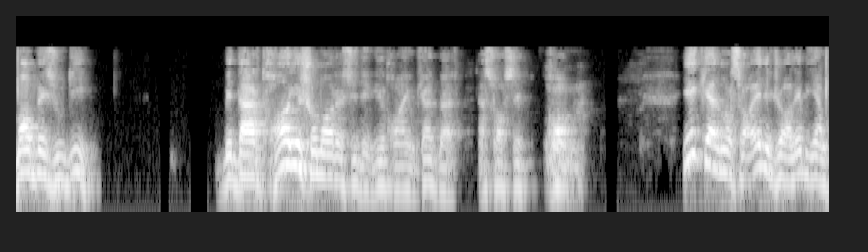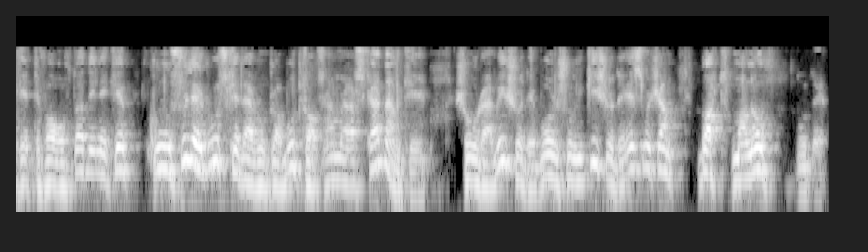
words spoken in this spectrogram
ما به زودی به دردهای شما رسیدگی خواهیم کرد بر اساس قانون. یکی از مسائل جالبی هم که اتفاق افتاد اینه که کنسول روس که در اونجا بود تازه هم ارز کردم که شوروی شده بلشویکی شده اسمش هم باتمانوف بوده.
